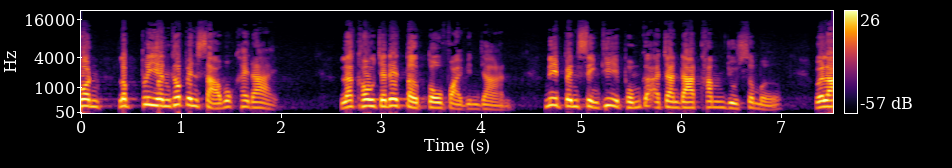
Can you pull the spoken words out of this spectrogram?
คนเราเปลี่ยนเขาเป็นสาวกให้ได้ และเขาจะได้เติบโตฝ่ายวิญญาณ นี่เป็นสิ่งที่ผมกับอาจารย์ดาทำอยู่เสมอ เวลา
